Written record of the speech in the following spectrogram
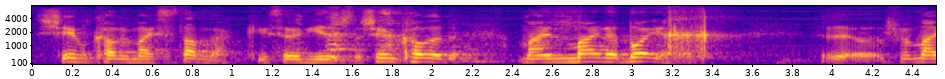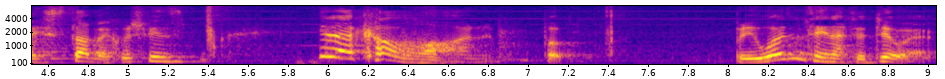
"Hashem kavod my stomach." He said in Yiddish, "Hashem kavod my meine boich uh, for my stomach," which means, you know, come on, but. But he wasn't saying not to do it.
